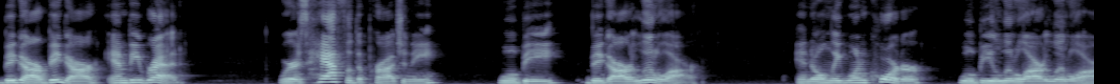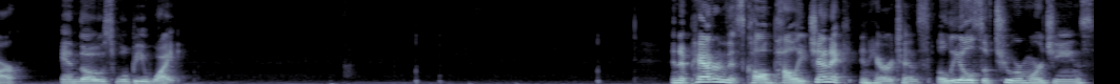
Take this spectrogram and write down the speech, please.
big R, big R, and be red, whereas half of the progeny will be big R, little r, and only one quarter will be little r, little r, and those will be white. In a pattern that's called polygenic inheritance, alleles of two or more genes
